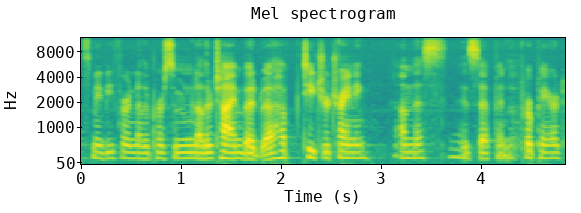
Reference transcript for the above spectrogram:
It's maybe for another person, another time, but uh, teacher training on this, has that been prepared?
